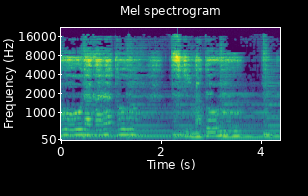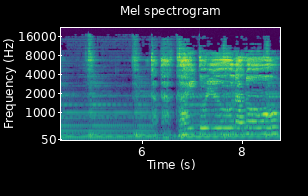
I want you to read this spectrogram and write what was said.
方だからと付きまとう戦いという名の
